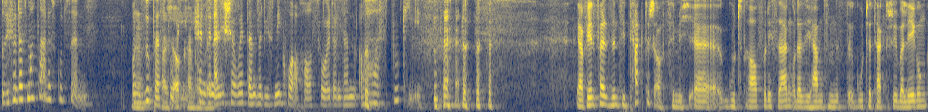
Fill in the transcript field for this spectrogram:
Also ich finde, das macht da alles gut Sinn. Und Ja, super ich spooky. kein Ich finde, wenn. Alicia Witt dann so dieses Mikro auch rausholt und dann, oh, spooky. Super spooky. Ja, auf jeden Fall sind sie taktisch auch ziemlich äh, gut drauf, würde ich sagen. Oder sie haben zumindest äh, gute taktische Überlegungen.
